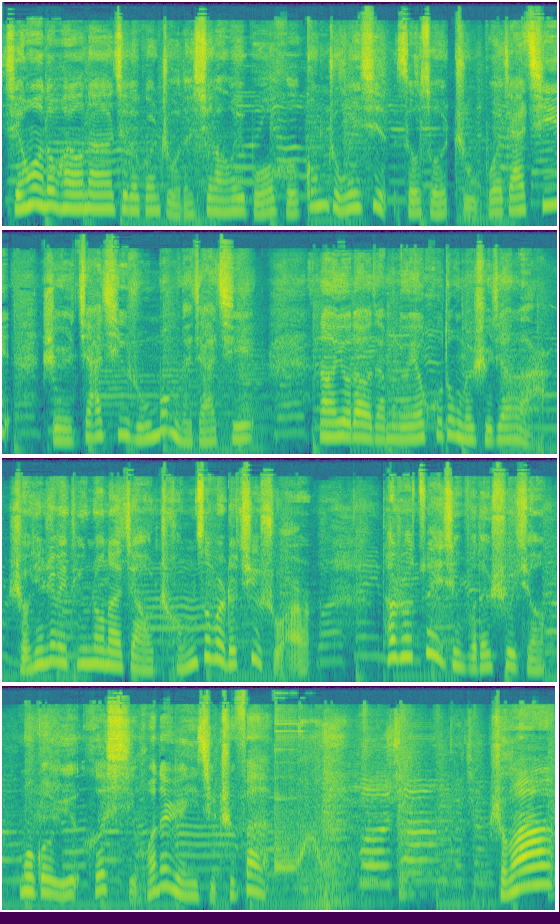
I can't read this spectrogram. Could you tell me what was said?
喜欢我的朋友呢，记得关注我的新浪微博和公众微信，搜索主播佳期，是佳期如梦的佳期。那又到咱们留言互动的时间了。首先，这位听众呢叫橙子味的汽水儿。他说：“最幸福的事情莫过于和喜欢的人一起吃饭。”什么？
